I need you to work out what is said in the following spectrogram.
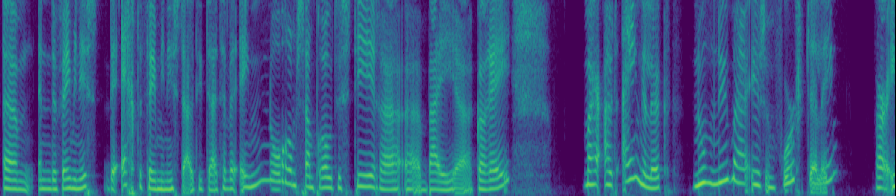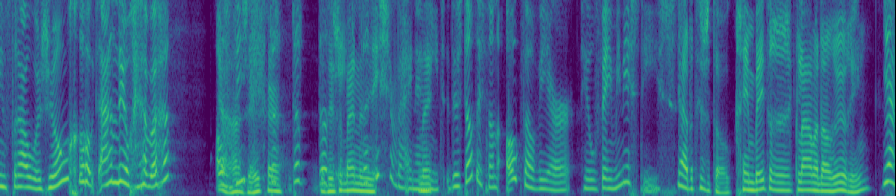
Ehm, en de, feminist, de echte feministen uit die tijd hebben enorm staan protesteren eh, bij eh Carré. Maar uiteindelijk, noem nu maar eens een voorstelling waarin vrouwen zo'n groot aandeel hebben. Als Ja, die, zeker. Dat, dat, dat, is er bijna dat niet. is er bijna Nee. niet. Dus dat is dan ook wel weer heel feministisch. Ja, dat is het ook. Geen betere reclame dan Reuring. Ja,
